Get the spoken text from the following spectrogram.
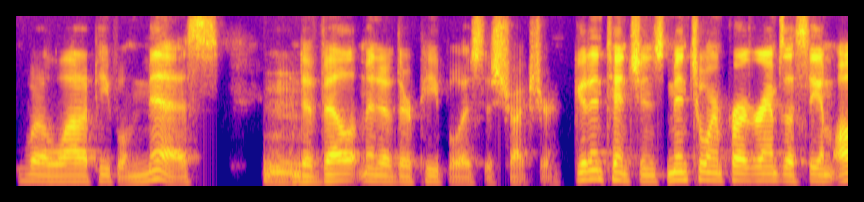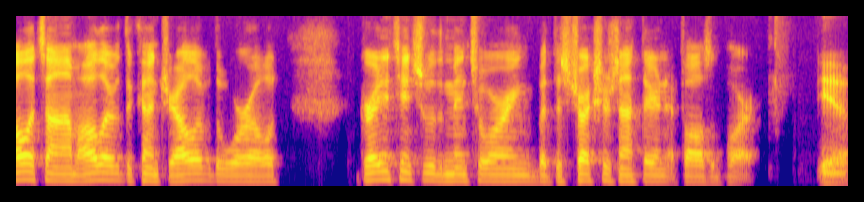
what a lot of people miss Mm. development of their people is the structure. Good intentions, mentoring programs. I see them all the time, all over the country, all over the world. Great intention with the mentoring, but the structure's not there and it falls apart. Yeah.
